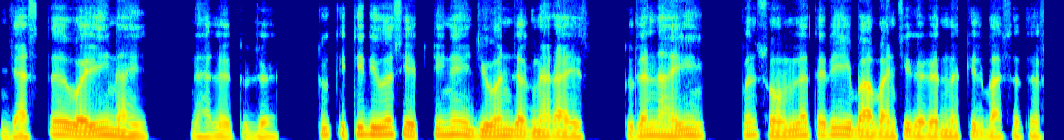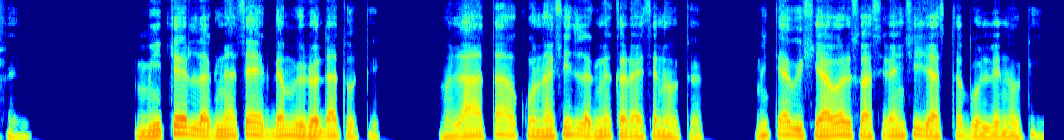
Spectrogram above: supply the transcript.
जास्त वयही नाही झालं तुझं. तू किती दिवस एकटीने जीवन जगणार आहेस? तुला नाही, पण सोहमला तरी बाबांची गरज नक्कीच भासत असेल." मी तर लग्नाच्या एकदम विरोधात होते. मला आता कोणाशीच लग्न करायचं नव्हतं. मी त्या विषयावर सासऱ्यांशी जास्त बोलले नव्हते.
